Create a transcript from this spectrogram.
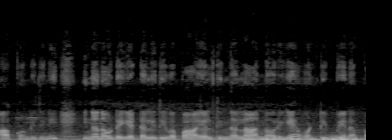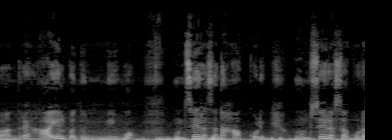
ಹಾಕ್ಕೊಂಡಿದ್ದೀನಿ ಇನ್ನು ನಾವು ಡಯೆಟಲ್ಲಿದ್ದೀವಪ್ಪ ಆಯಲ್ ತಿನ್ನಲ್ಲ ಅನ್ನೋರಿಗೆ ಒಂದು ಟಿಪ್ ಏನಪ್ಪ ಅಂದರೆ, ಆಯಲ್ ಬದಲು ನೀವು ಹುಣಸೆ ರಸನ ಹಾಕ್ಕೊಳ್ಳಿ. ಹುಣಸೆ ರಸ ಕೂಡ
